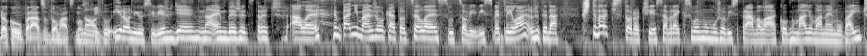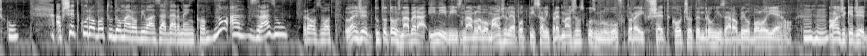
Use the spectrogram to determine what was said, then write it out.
rokov prác v domácnosti. No, tú iróniu si vieš kde na MDŽ strč, ale pani manželka to celé sudcovi vysvetlila, že teda štvrť storočie sa vraj k svojmu mužovi správala ako k maľovanému vajíčku a všetku robotu doma robila zadarmenko. No a zrazu rozvod. Lenže tuto to už naberá iný význam, lebo manželia podpísali predmanželskú zmluvu, v ktorej všetko, čo ten druhý zarobil, bolo jeho. Mhm. No lenže keďže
